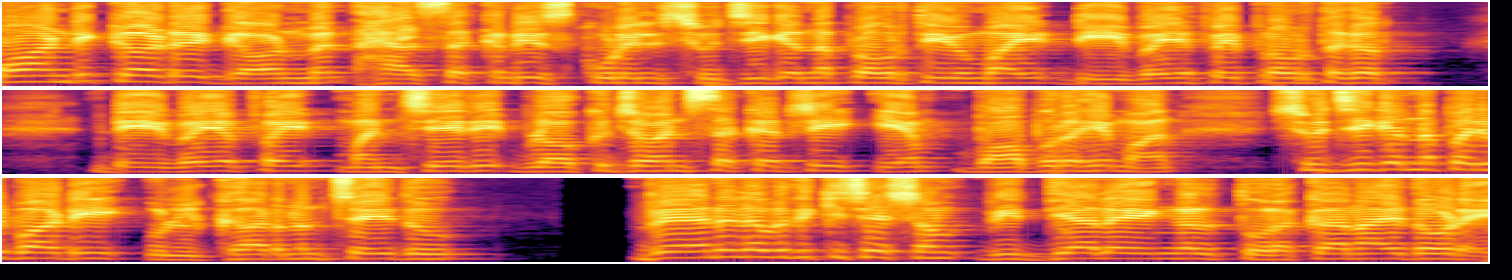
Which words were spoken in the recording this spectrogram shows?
പാണ്ടിക്കാട് ഗവൺമെന്റ് ഹയർ സെക്കൻഡറി സ്കൂളിൽ ശുചീകരണ പ്രവൃത്തിയുമായി ഡിവൈഎഫ്ഐ പ്രവർത്തകർ. DYFI Manjeri block joint secretary M Baburahiman ശുചീകരണ പരിപാടി ഉദ്ഘാടനം ചെയ്തു. വേനലവധിക്ക് ശേഷം വിദ്യാലയങ്ങൾ തുറക്കാനായതോടെ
